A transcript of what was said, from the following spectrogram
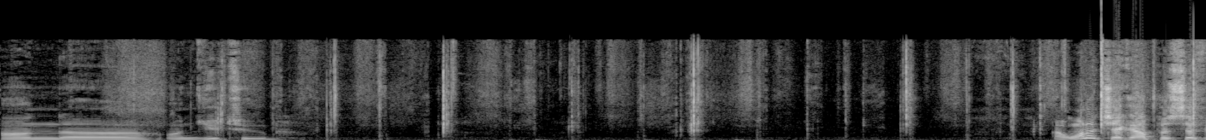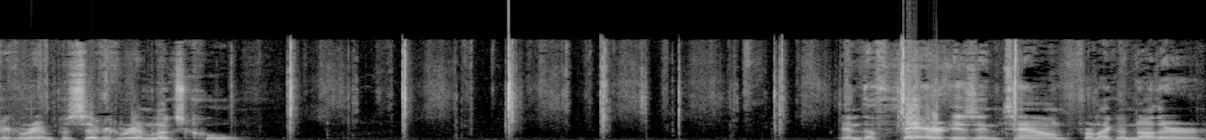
on the on YouTube. I want to check out Pacific Rim. Pacific Rim looks cool. And the fair is in town for like another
